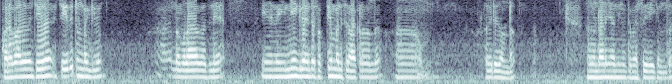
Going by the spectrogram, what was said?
കൊലപാതകം ചെയ്ത് ചെയ്തിട്ടുണ്ടെങ്കിലും നമ്മൾ അതിനെ ഇനി- ഇനിയെങ്കിലും അതിന്റെ സത്യം മനസ്സിലാക്കണമെന്ന് ഒരിതുണ്ട് അതുകൊണ്ടാണ് ഞാൻ നിങ്ങൾക്ക് മെസ്സേജ് അയക്കുന്നത്.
